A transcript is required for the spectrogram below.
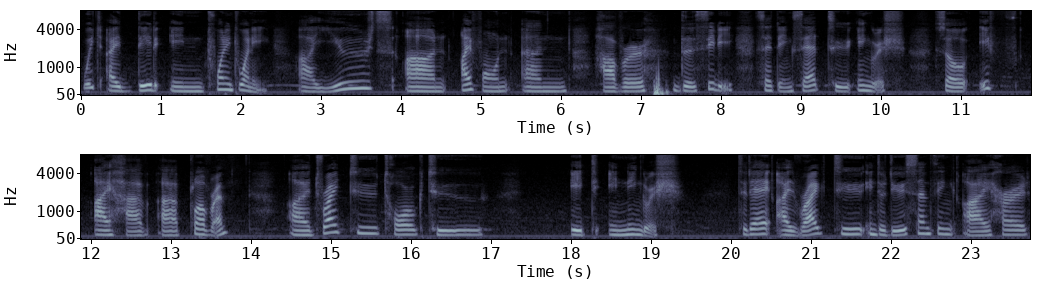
which I did in 2020. I used an iPhone and have the Siri setting set to English. So if I have a problem, I try to talk to it in English. Today, I'd like to introduce something I heard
